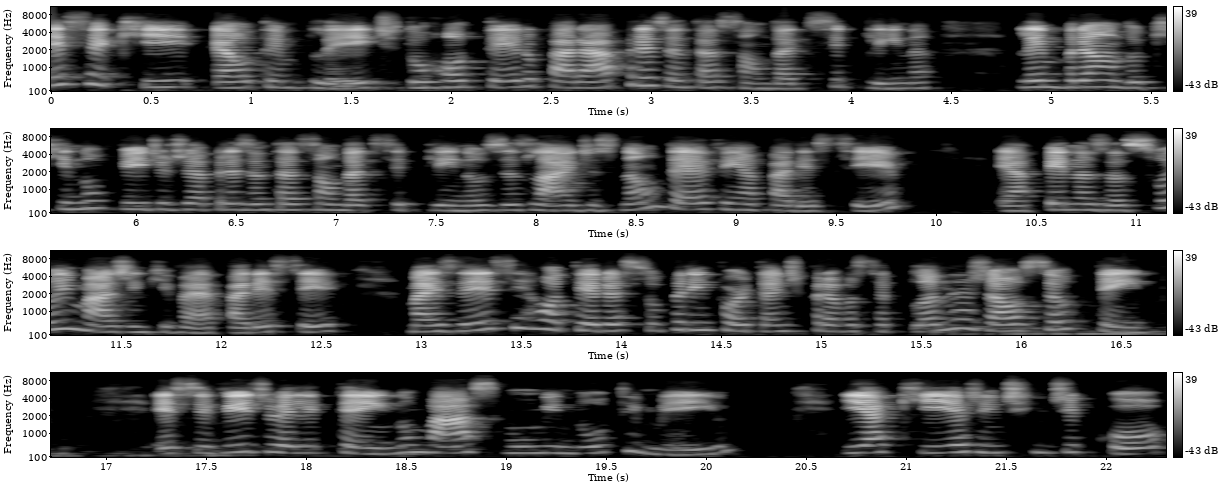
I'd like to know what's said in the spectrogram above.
Esse aqui é o template do roteiro para a apresentação da disciplina. Lembrando que no vídeo de apresentação da disciplina os slides não devem aparecer, é apenas a sua imagem que vai aparecer, mas esse roteiro é super importante para você planejar o seu tempo. Esse vídeo ele tem no máximo um minuto e meio, e aqui a gente indicou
